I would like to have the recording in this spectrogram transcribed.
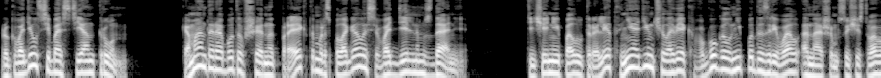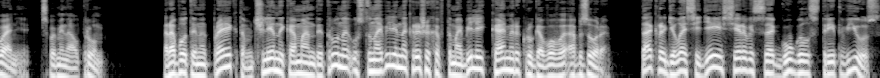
руководил Себастьян Трун. Команда, работавшая над проектом, располагалась в отдельном здании. В течение полутора лет ни один человек в Google не подозревал о нашем существовании, вспоминал Трун. Работая над проектом, члены команды Труна установили на крышах автомобилей камеры кругового обзора. Так родилась идея сервиса Google Street Views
